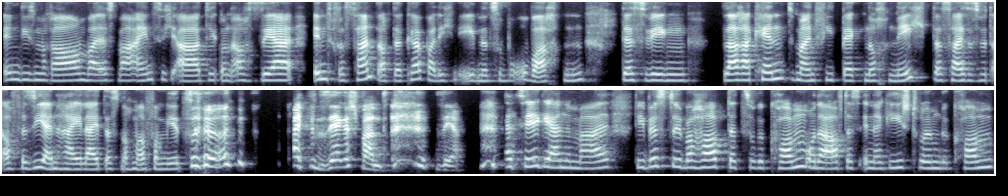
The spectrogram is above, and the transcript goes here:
in diesem Raum, weil es war einzigartig und auch sehr interessant auf der körperlichen Ebene zu beobachten. Deswegen Sarah kennt mein Feedback noch nicht. Das heißt, es wird auch für sie ein Highlight, das nochmal von mir zu hören. Ich bin sehr gespannt. Sehr. Erzähl gerne mal, wie bist du überhaupt dazu gekommen oder auf das Energieströmen gekommen?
